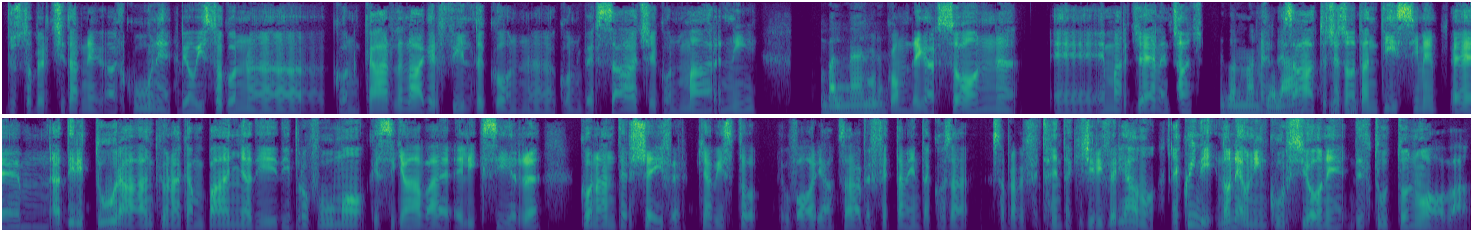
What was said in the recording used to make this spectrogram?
giusto per citarne alcune, abbiamo visto con, uh, con Karl Lagerfield, con, uh, con, Versace, con Marni, Balmain. con, con De Garçon, e, e Margela, insomma, con Margela. esatto, ce ne sono tantissime. Ehm, addirittura anche una campagna di, di, profumo che si chiamava Elixir con Hunter Schaefer, che ha visto Euforia sarà perfettamente a cosa saprà perfettamente a chi ci riferiamo e quindi non è un'incursione del tutto nuova,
